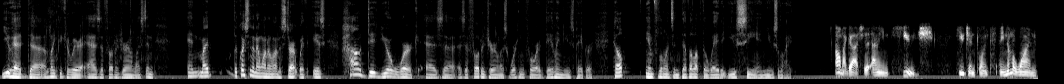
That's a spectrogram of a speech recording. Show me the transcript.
you had uh, a lengthy career as a photojournalist. And and my the question that I want to want to start with is how did your work as a, as a photojournalist working for a daily newspaper help influence and develop the way that you see and use light? Oh my gosh, I mean, huge, huge influence. I mean, number one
